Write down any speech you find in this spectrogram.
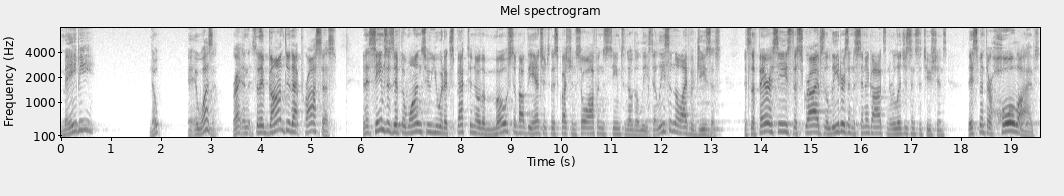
Maybe. Nope. It wasn't, right? And so they've gone through that process. And it seems as if the ones who you would expect to know the most about the answer to this question so often seem to know the least, at least in the life of Jesus. It's the Pharisees, the scribes, the leaders in the synagogues and the religious institutions. They spent their whole lives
